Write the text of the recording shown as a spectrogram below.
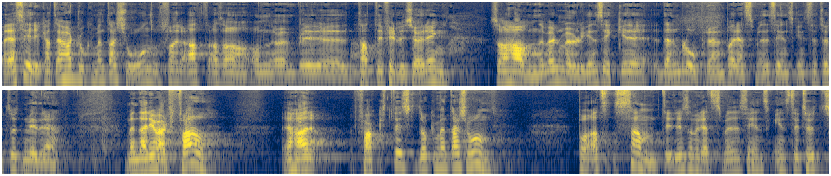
Og Jeg sier ikke at jeg har dokumentasjon for at altså, om det blir eh, tatt i fyllekjøring, så havner vel muligens ikke den blodprøven på Rettsmedisinsk institutt uten videre. Men det er i hvert fall Jeg har faktisk dokumentasjon på at samtidig som Rettsmedisinsk institutt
